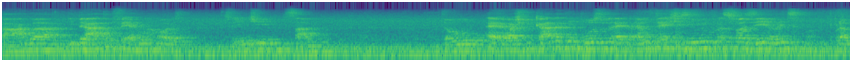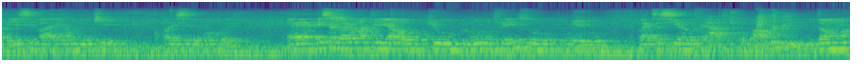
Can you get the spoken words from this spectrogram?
a água hidrata o ferro na hora. Isso a gente sabe. Então, é, eu acho que cada composto é, é um testezinho para se fazer antes, para ver se vai realmente aparecer alguma coisa. É, esse agora é o material que o Bruno fez, o, o, hexaciano ferrato de cobalto. Então,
